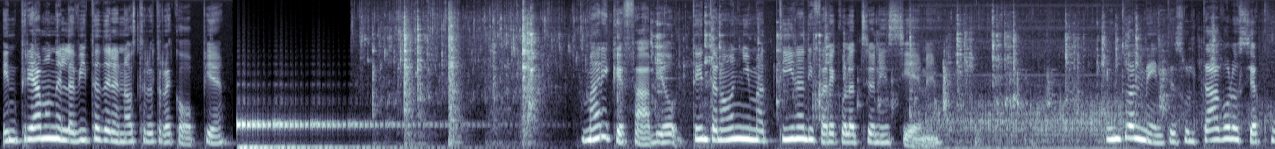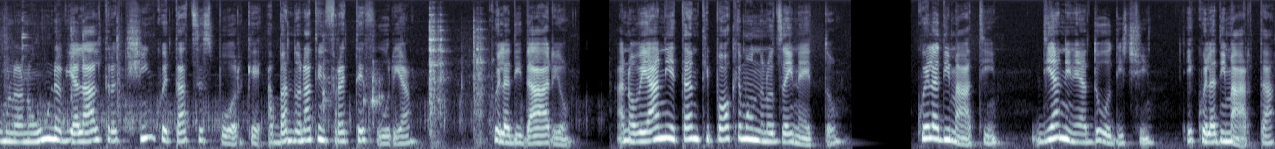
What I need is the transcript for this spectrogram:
entriamo nella vita delle nostre tre coppie. Marica e Fabio tentano ogni mattina di fare colazione insieme. Puntualmente sul tavolo si accumulano una via l'altra cinque tazze sporche, abbandonate in fretta e furia. Quella di Dario, ha nove anni e tanti Pokémon nello zainetto. Quella di Mati, di anni ne ha 12, e quella di Marta,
